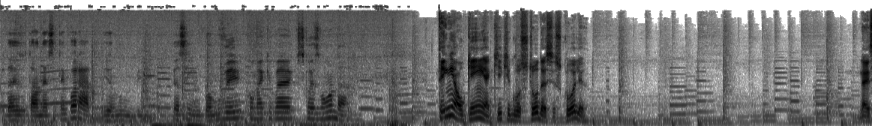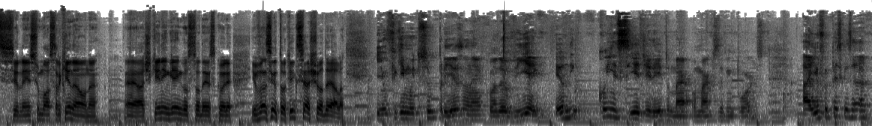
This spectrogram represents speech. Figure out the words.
Pra dar resultado nessa temporada. E eu não assim, vamos ver como é que vai, as coisas vão andar. Tem alguém aqui que gostou dessa escolha? Esse silêncio mostra que não, né? É, acho que ninguém gostou da escolha. Ivancito, o que, que você achou dela? Eu fiquei muito surpreso, né? Quando eu vi, eu nem conhecia direito o, Mar o Marcos Davenport. Aí eu fui pesquisar,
